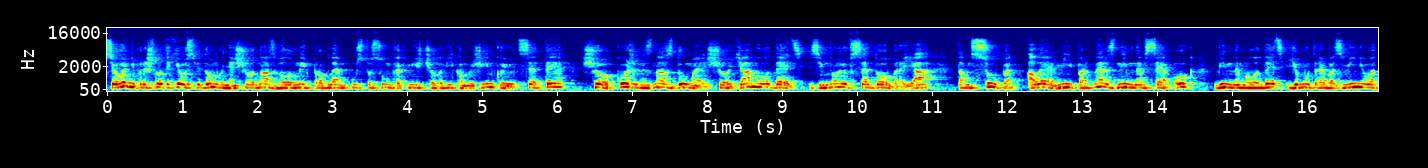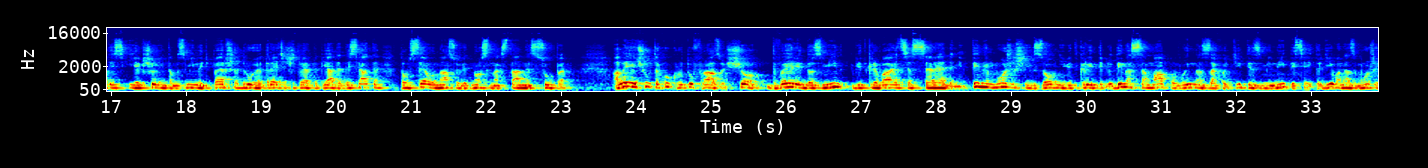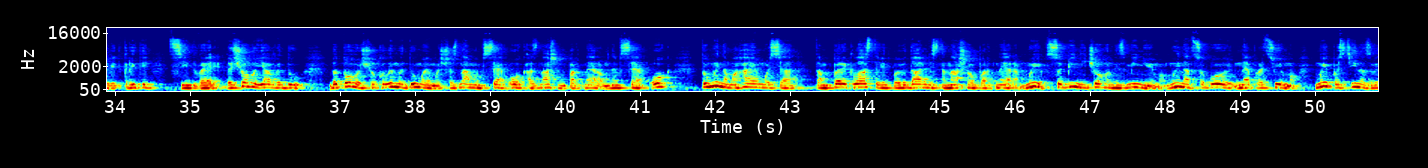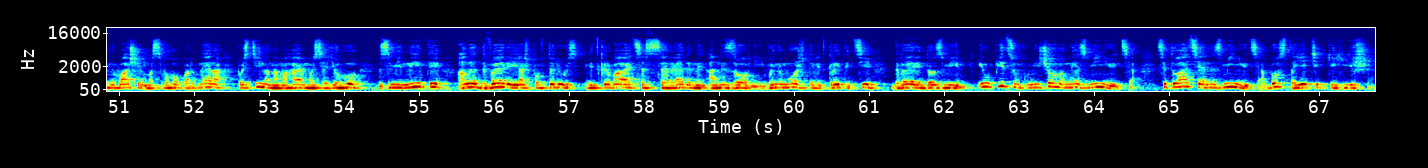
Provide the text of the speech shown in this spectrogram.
Сьогодні прийшло таке усвідомлення, що одна з головних проблем у стосунках між чоловіком і жінкою це те, що кожен із нас думає, що я молодець, зі мною все добре, я там супер, але мій партнер з ним не все ок, він не молодець, йому треба змінюватись, і якщо він там змінить перше, друге, третє, четверте, п'яте, десяте, то все у нас у відносинах стане супер. Але я чув таку круту фразу, що двері до змін відкриваються зсередині. Ти не можеш їх зовні відкрити. Людина сама повинна захотіти змінитися, і тоді вона зможе відкрити ці двері. До чого я веду? До того, що коли ми думаємо, що з нами все ок, а з нашим партнером не все ок, то ми намагаємося там перекласти відповідальність на нашого партнера. Ми в собі нічого не змінюємо. Ми над собою не працюємо. Ми постійно звинувачуємо свого партнера, постійно намагаємося його змінити. Але двері, я ж повторюсь, відкриваються зсередини, а не зовні. Ви не можете відкрити ці двері до змін. І у підсумку нічого не змінюється. Ситуація не змінюється або стає тільки гірше.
